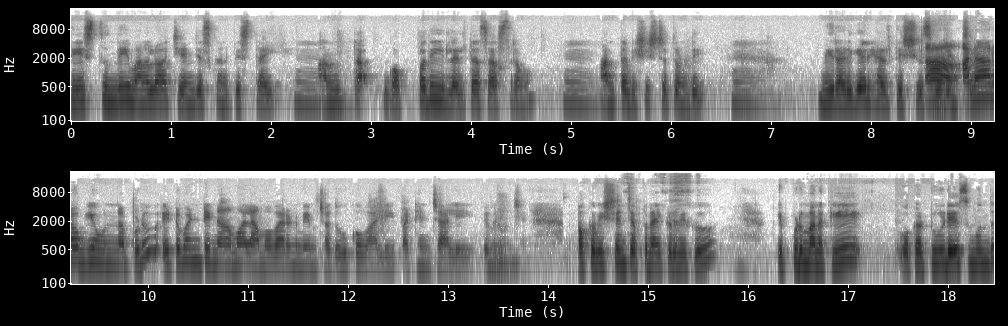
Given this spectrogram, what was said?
తీస్తుంది మనలో ఆ చేంజెస్ కనిపిస్తాయి. అంత గొప్పది లలితా శాస్త్రము. అంత విశిష్టత ఉంది మీరు అడిగారు హెల్త్ ఇష్యూస్ అనారోగ్యం ఉన్నప్పుడు ఎటువంటి నామాలు అమ్మవారిని మేము చదువుకోవాలి పఠించాలి వివరించండి. ఒక విషయం చెప్పనా ఇక్కడ మీకు? ఇప్పుడు మనకి ఒక టూ డేస్ ముందు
